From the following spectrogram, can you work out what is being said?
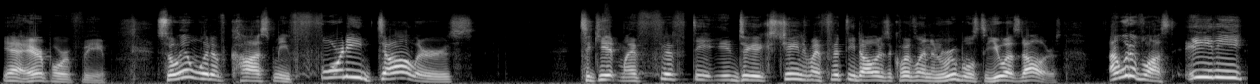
yeah airport fee so it would have cost me $40 to get my 50 to exchange my $50 equivalent in rubles to US dollars. I would have lost 80%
